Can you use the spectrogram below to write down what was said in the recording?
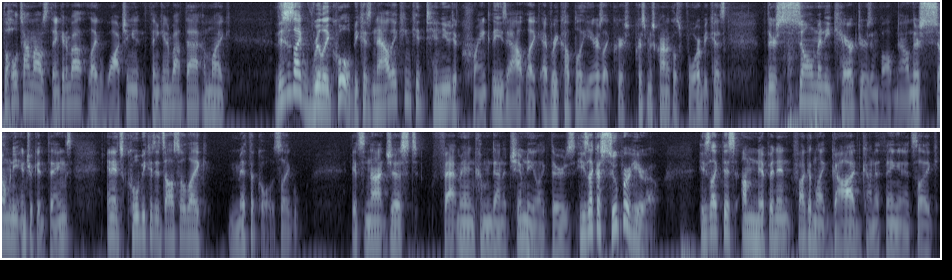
the whole time I was thinking about like watching it and thinking about that, I'm like this is like really cool because now they can continue to crank these out like every couple of years like Chris- christmas chronicles 4 because there's so many characters involved now and there's so many intricate things. And it's cool because it's also like mythical. It's like it's not just fat man coming down a chimney. Like there's he's like a superhero. He's like this omnipotent fucking like god kind of thing, and it's like,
